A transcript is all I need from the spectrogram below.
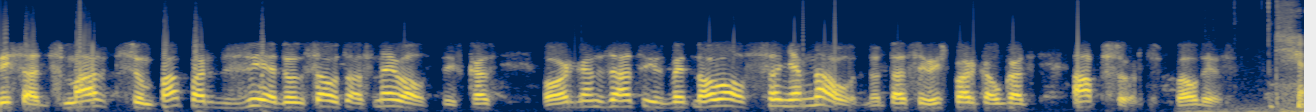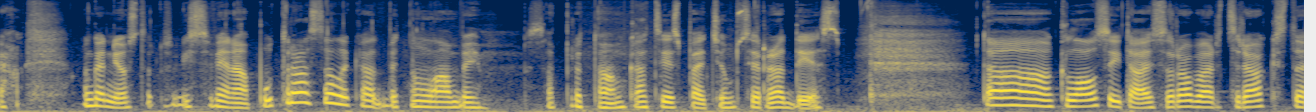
visādi smarts un papards zied un saucās nevalstiskas organizācijas, bet no valsts saņem naudu. Nu, tas ir vispār kaut kāds absurds. Paldies! Jā, Nu, gan jūs tur visu vienā putrā salikāt, bet nu labi, sapratām, kāds iespējas jums ir radies. Tā klausītājs Roberts raksta,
